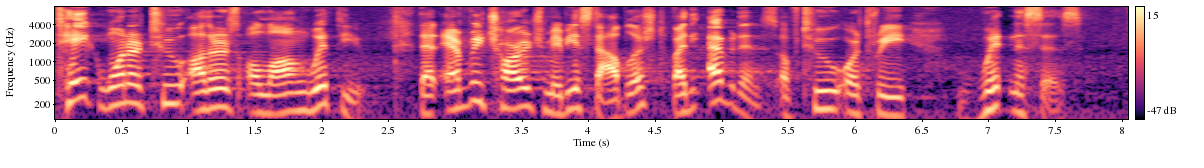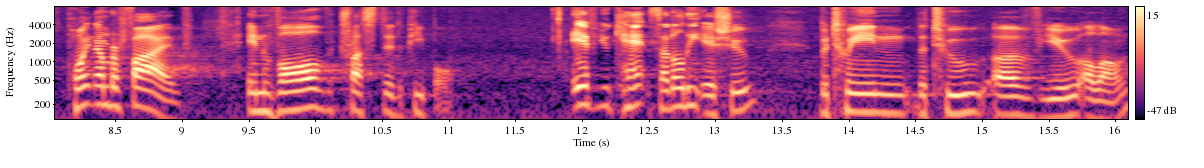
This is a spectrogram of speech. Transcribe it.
take one or two others along with you, that every charge may be established by the evidence of two or three witnesses. Point number five involve trusted people. If you can't settle the issue between the two of you alone,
